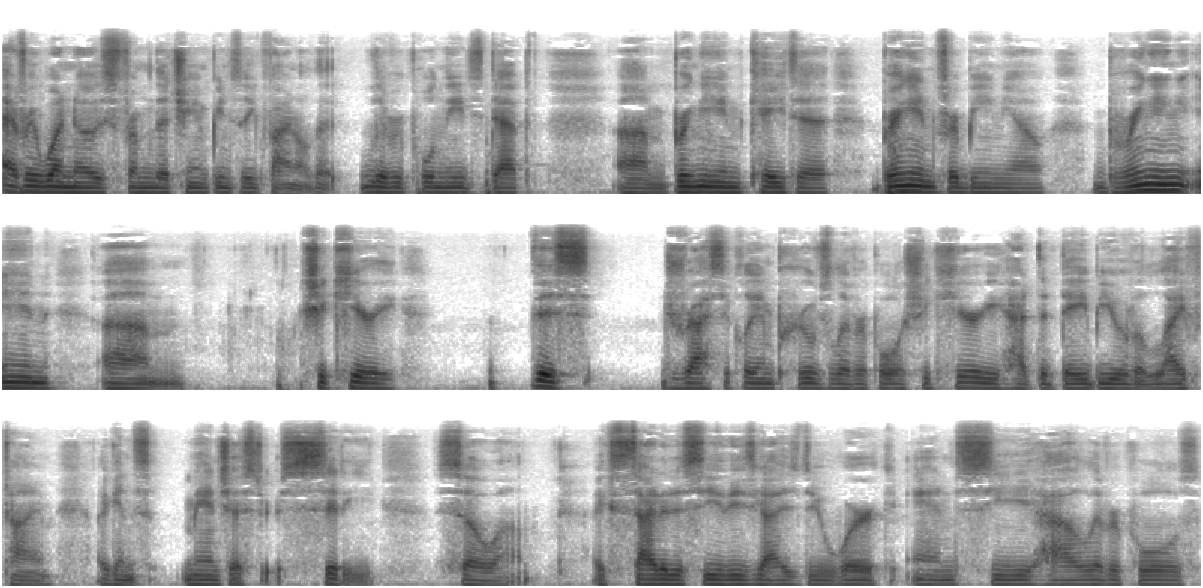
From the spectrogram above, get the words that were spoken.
everyone knows from the Champions League final that Liverpool needs depth um, bringing in Keita, bringing in Fabinho, bringing in um, Shaqiri. This drastically improves Liverpool. Shaqiri had the debut of a lifetime against Manchester City. So um, excited to see these guys do work and see how Liverpool's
